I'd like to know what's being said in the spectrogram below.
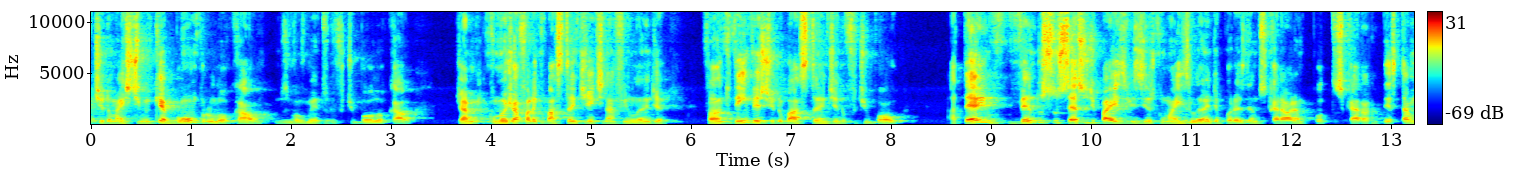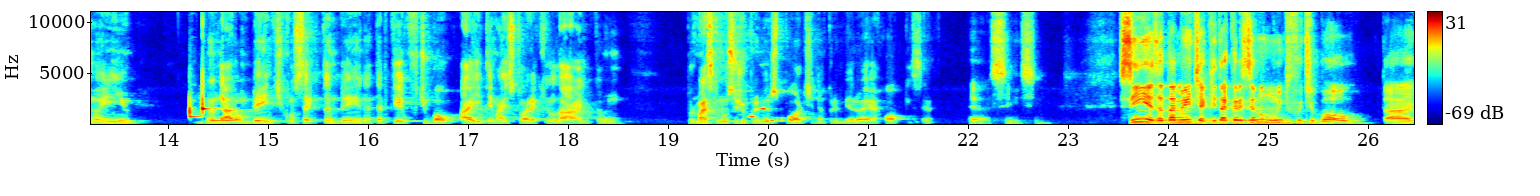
tido mais time, que é bom para o local, desenvolvimento do futebol local. Já, como eu já falei com bastante gente na Finlândia, falando que tem investido bastante no futebol, até vendo o sucesso de países vizinhos como a Islândia, por exemplo, os caras olham, pô, os caras desse tamanho mandaram bem, gente consegue também, né? Até porque o futebol aí tem mais história que lá, então, por mais que não seja o primeiro esporte, né? O primeiro é hockey, certo? É, sim, sim. Sim, exatamente. Aqui está crescendo muito o futebol, tá?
